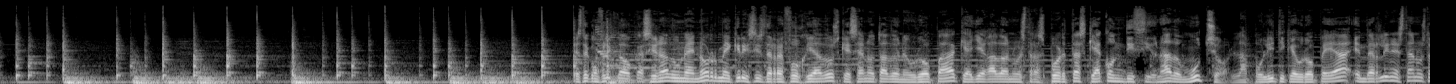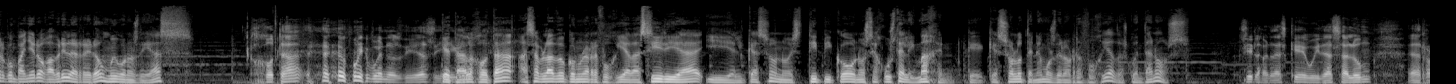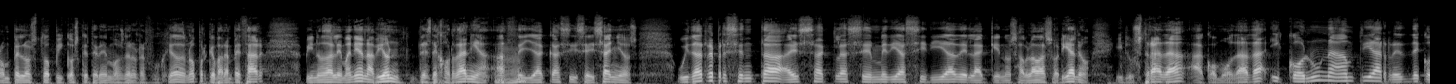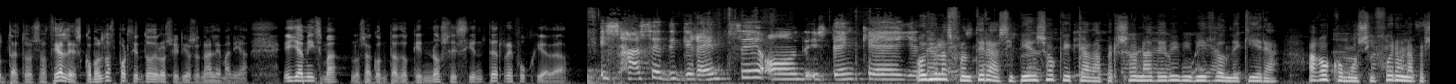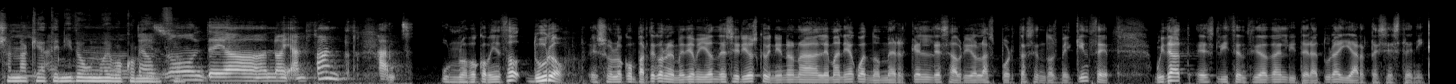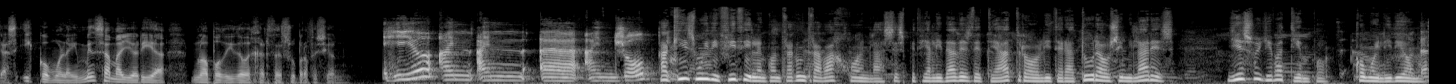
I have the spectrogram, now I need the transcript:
Este conflicto ha ocasionado una enorme crisis de refugiados que se ha notado en Europa, que ha llegado a nuestras puertas, que ha condicionado mucho la política europea. En Berlín está nuestro compañero Gabriel Herrero. Muy buenos días. Jota, muy buenos días. ¿Qué tal, Jota? Has hablado con una refugiada siria y el caso no es típico o no se ajusta a la imagen que, que solo tenemos de los refugiados. Cuéntanos. Sí, la verdad es que Huida Salum eh, rompe los tópicos que tenemos del refugiado, ¿no? Porque para empezar, vino de Alemania en avión, desde Jordania, hace ya casi seis años. Huida representa a esa clase media siria de la que nos hablaba Soriano, ilustrada, acomodada y con una amplia red de contactos sociales, como el 2% de los sirios en Alemania. Ella misma nos ha contado que no se siente refugiada. Odio las fronteras y pienso que cada persona debe vivir donde quiera. Hago como si fuera una persona que ha tenido un nuevo comienzo. Un nuevo comienzo duro. Eso lo comparte con el medio millón de sirios que vinieron a Alemania cuando Merkel les abrió las puertas en 2015. Widat es licenciada en literatura y artes escénicas y como la inmensa mayoría no ha podido ejercer su profesión. Aquí es muy difícil encontrar un trabajo en las especialidades de teatro, literatura o similares. Y eso lleva tiempo, como el idioma.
